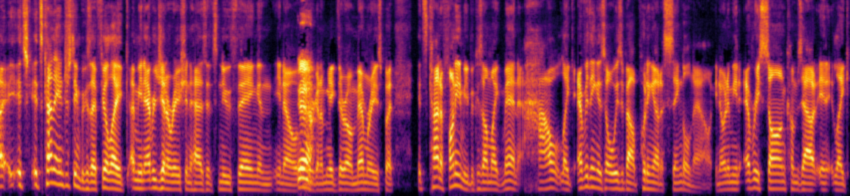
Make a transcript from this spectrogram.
it's it's kind of interesting because I feel like I mean every generation has its new thing, and you know Yeah. they're gonna make their own memories. But it's kind of funny to me because I'm like, man, how like everything is always about putting out a single now. You know what I mean? Every song comes out in like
